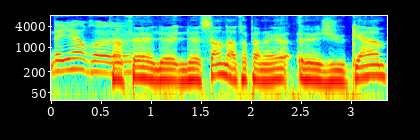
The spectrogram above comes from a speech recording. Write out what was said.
D'ailleurs, euh, En fait, le, le centre d'entrepreneuriat EJUCAM,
